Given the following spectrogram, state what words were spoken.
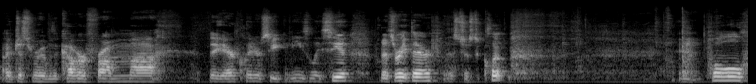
I've just removed the cover from uh, the air cleaner so you can easily see it, but it's right there. It's just a clip and pull,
